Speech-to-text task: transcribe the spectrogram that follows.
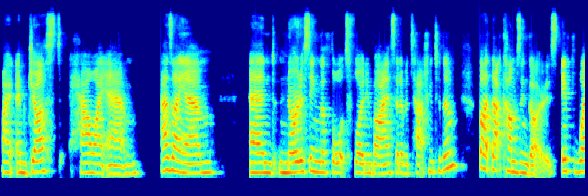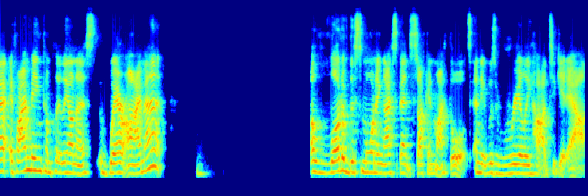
I am just how I am as I am and noticing the thoughts floating by instead of attaching to them but that comes and goes if where if i'm being completely honest where i'm at a lot of this morning i spent stuck in my thoughts and it was really hard to get out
